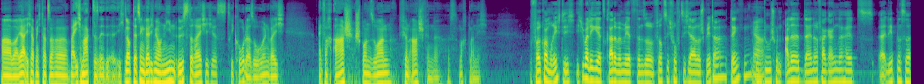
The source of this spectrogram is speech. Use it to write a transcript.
Aber ja, ich habe mich Tatsache, weil ich mag das, äh, ich glaube, deswegen werde ich mir auch nie ein österreichisches Trikot oder so holen, weil ich einfach Arsch-Sponsoren für einen Arsch finde. Das macht man nicht. Vollkommen richtig. Ich überlege jetzt gerade, wenn wir jetzt dann so 40, 50 Jahre später denken Ja. und du schon alle deine Vergangenheitserlebnisse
